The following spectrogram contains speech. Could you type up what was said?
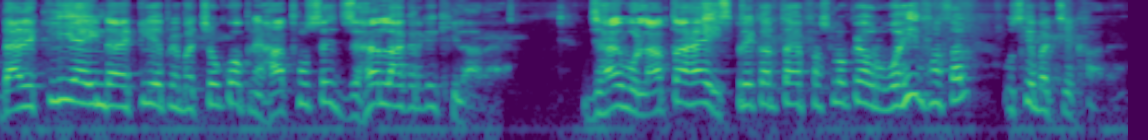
डायरेक्टली या इनडायरेक्टली अपने बच्चों को अपने हाथों से जहर ला करके खिला रहा है। जहर वो लाता है स्प्रे करता है फ़सलों पे और वही फ़सल उसके बच्चे खा रहे हैं।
